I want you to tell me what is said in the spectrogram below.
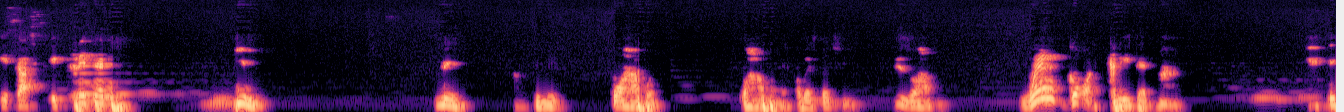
it, that it created him, me, and to me. What happened? What happened? I to you. This is what happened. When God created man, He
